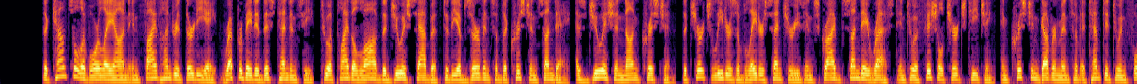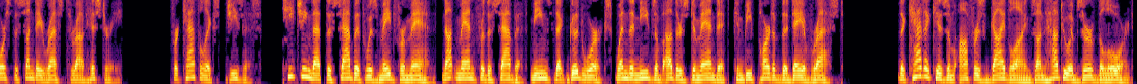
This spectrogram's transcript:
The Council of Orléans in 538 reprobated this tendency, to apply the law of the Jewish Sabbath to the observance of the Christian Sunday. As Jewish and non Christian, the church leaders of later centuries inscribed Sunday rest into official church teaching, and Christian governments have attempted to enforce the Sunday rest throughout history. For Catholics, Jesus' teaching that the Sabbath was made for man, not man for the Sabbath means that good works when the needs of others demand it can be part of the day of rest. The Catechism offers guidelines on how to observe the Lord's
